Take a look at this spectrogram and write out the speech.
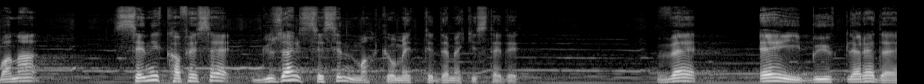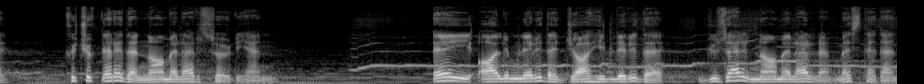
Bana seni kafese güzel sesin mahkum etti demek istedi. Ve ey büyüklere de küçüklere de nameler söyleyen, ey alimleri de cahilleri de güzel namelerle mest eden,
